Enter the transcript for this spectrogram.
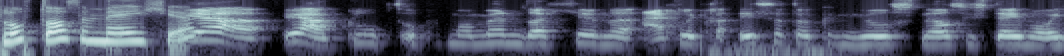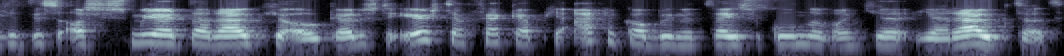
Klopt dat een beetje? Ja, ja klopt. Op het moment dat je, uh, eigenlijk is het ook een heel snel systeem. Want je, het is, als je smeert, dan ruik je ook. Hè? Dus de eerste effect heb je eigenlijk al binnen twee seconden, want je, je ruikt het.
